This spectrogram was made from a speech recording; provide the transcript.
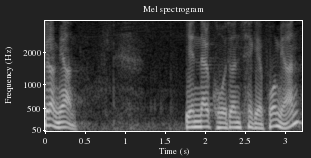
그러면 옛날 고전 책에 보면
